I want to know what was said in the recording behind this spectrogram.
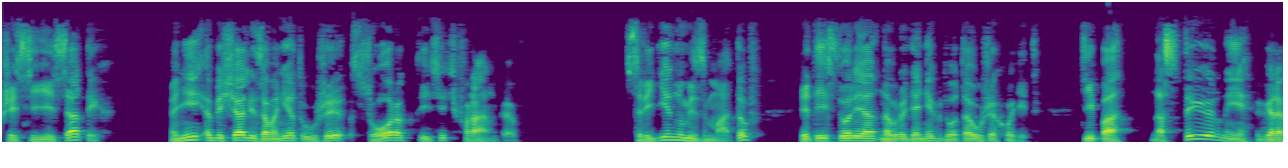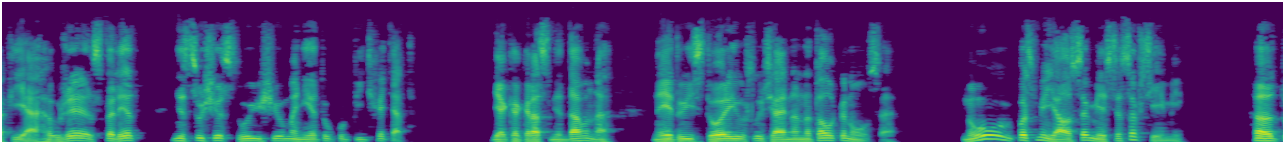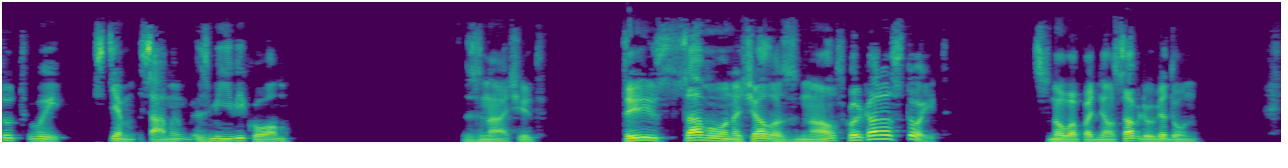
в 60-х они обещали за монету уже 40 тысяч франков. Среди нумизматов эта история на вроде анекдота уже ходит. Типа настырные графья уже сто лет несуществующую монету купить хотят. Я как раз недавно на эту историю случайно натолкнулся. Ну, посмеялся вместе со всеми. А тут вы с тем самым змеевиком. Значит, ты с самого начала знал, сколько она стоит? Снова поднял саблю ведун.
